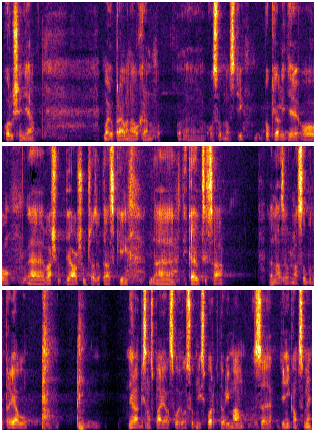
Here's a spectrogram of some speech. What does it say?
porušenia mojho práva na ochranu e, osobnosti. Pokiaľ ide o e, vašu ďalšiu časť otázky e, týkajúci sa názoru na slobodu prejavu, nerád by som spájal svoj osobný spor, ktorý mám s denníkom SME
